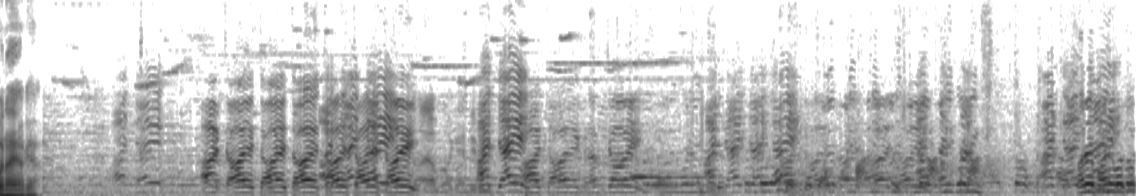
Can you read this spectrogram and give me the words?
बनाया गया। अरे पानी बताओ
